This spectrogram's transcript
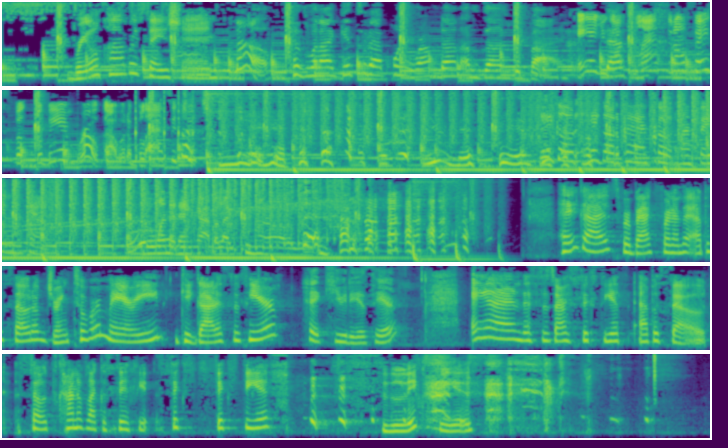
Real conversation. No, because when I get to that point where I'm done, I'm done. Goodbye. And you got blasted on Facebook for being broke. I would have blasted you. you missed it. Here go, here go the passcode to my savings account. The one that ain't got but like two hundred dollars. hey guys, we're back for another episode of Drink Till We're Married. Geek Goddess is here. Hey, cutie is here. And this is our 60th episode. So it's kind of like a 60th, 60th, 60th.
